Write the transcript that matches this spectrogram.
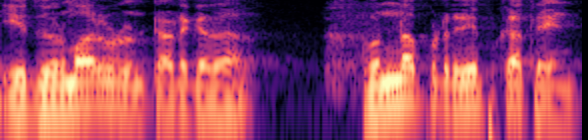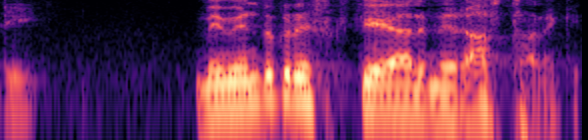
ఈ దుర్మార్గుడు ఉంటాడు కదా. ఉన్నప్పుడు రేపు కథ ఏంటి? మేము ఎందుకు రిస్క్ చేయాలి మీ రాష్ట్రానికి?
